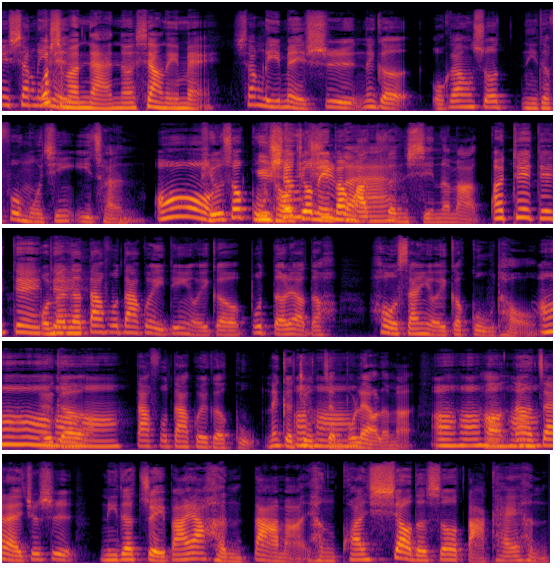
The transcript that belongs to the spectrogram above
因为相里为什么难呢？向里美向里美是那个我刚刚说你的父母亲遗传，哦比如说骨头就没办法整形了嘛。啊，对对对，我们的大富大贵一定有一个不得了的后山有一个骨头，哦，有一个嗯大富大贵的骨，那个就整不了了嘛。好，哼那再来就是你的嘴巴要很大嘛，很宽，笑的时候打开很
